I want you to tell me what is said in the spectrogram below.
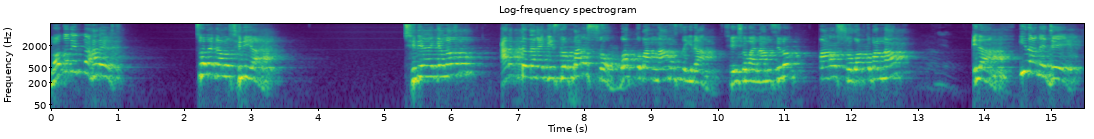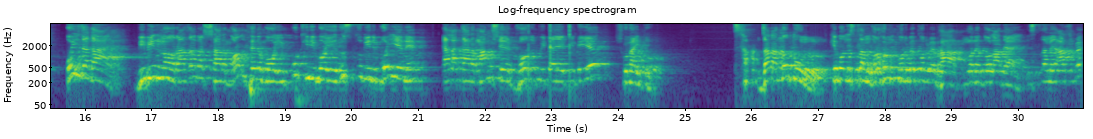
নজর ইবনে হারেস চলে গেল সিরিয়ায়। সিরিয়ায় গেল, আরেকটা জায়গায় গিয়েছিল পারস্য, বর্তমান নাম হচ্ছে ইরান। সেই সময় নাম ছিল পারস্য, বর্তমান নাম ইরান। ইরানে যে ওই জায়গায় বিভিন্ন রাজা বাদশার গল্পের বই, পুথির বই রুস্তুবির বই এনে এলাকার মানুষের ঢোল পিটায়ে পিটিয়ে শোনাইতো। যারা নতুন কেবল ইসলাম গ্রহণ করবে করবে ভাব, মনে দোলা দেয়, ইসলামে আসবে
